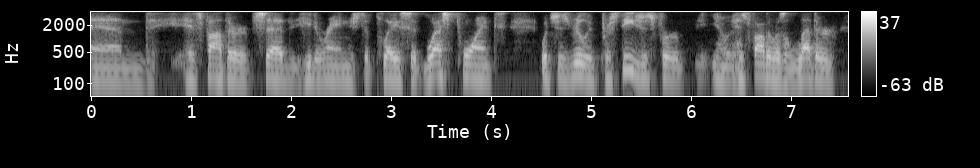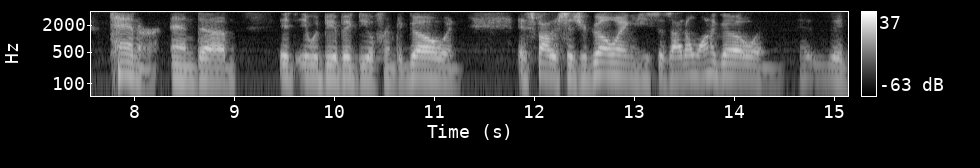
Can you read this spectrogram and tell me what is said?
and his father said he'd arranged a place at West Point, which is really prestigious for you know. His father was a leather tanner, and um, it, it would be a big deal for him to go. And his father says, "You're going," and he says, "I don't want to go." And the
